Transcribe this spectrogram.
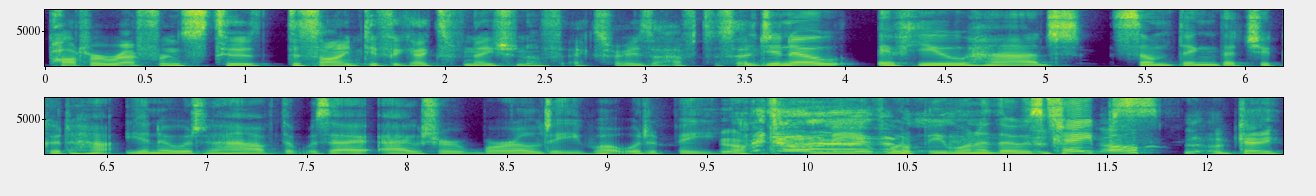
Potter reference to the scientific explanation of X-rays. I have to say. Well, do you know if you had something that you could have, you know, to have that was outer worldy, what would it be? For me, it would be one of those capes. No? Okay.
